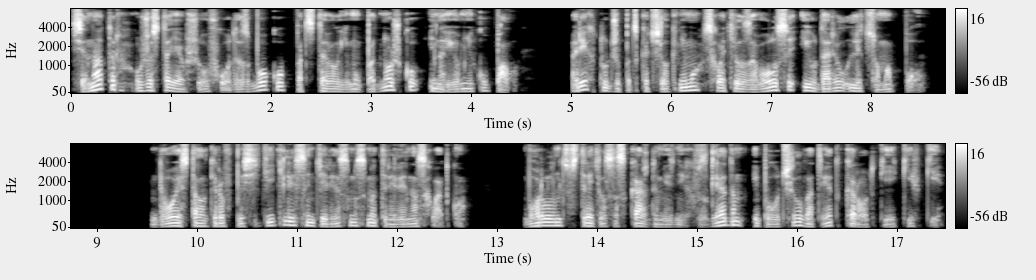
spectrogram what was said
Сенатор, уже стоявший у входа сбоку, подставил ему подножку, и наемник упал. Орех тут же подскочил к нему, схватил за волосы и ударил лицом об пол. Двое сталкеров-посетителей с интересом смотрели на схватку. Борланд встретился с каждым из них взглядом и получил в ответ короткие кивки.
